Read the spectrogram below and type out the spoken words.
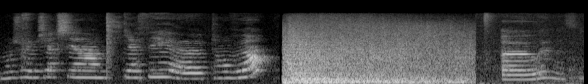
Bon, je vais me chercher un petit café. Euh, T'en veux un? Euh, ouais, merci.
